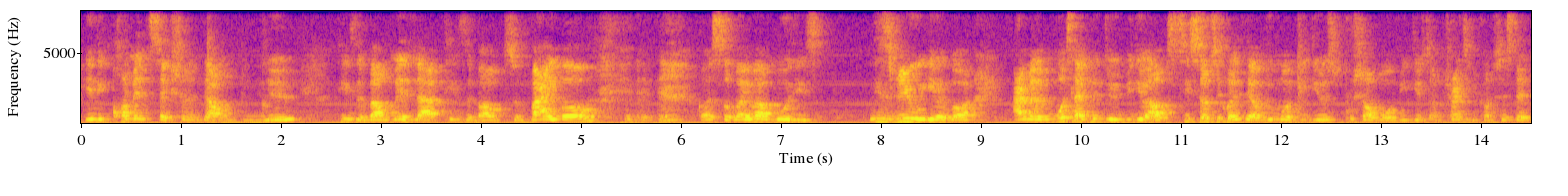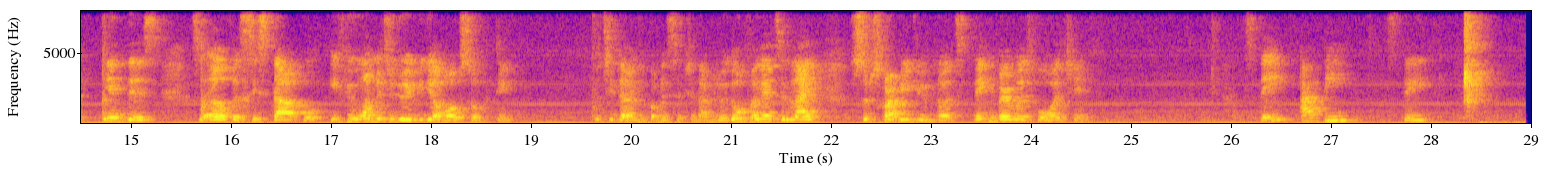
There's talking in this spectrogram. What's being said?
in the comment section down below things about medlab things about survival because survival mode is is real here but I'm most likely to do a video. I'll see subsequently. I'll do more videos, push out more videos. I'm trying to be consistent in this to help a sister. But if you want me to do a video about something, put it down in the comment section down below don't forget to like subscribe if you've not thank you very much for watching stay happy stay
